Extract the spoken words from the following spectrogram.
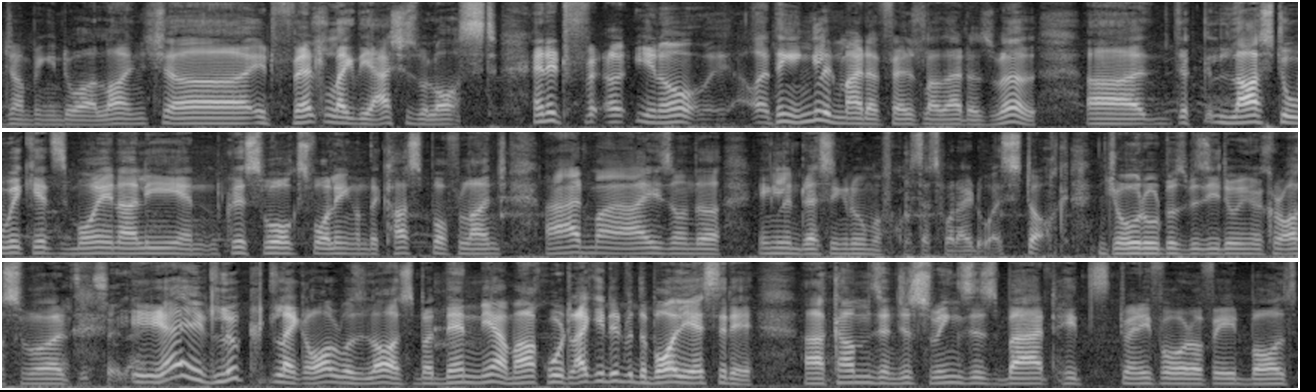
jumping into our lunch, uh, it felt like the Ashes were lost. And it, uh, you know, I think England might have felt like that as well. Uh, the last two wickets, Moeen Ali and Chris Woakes falling on the cusp of lunch. I had my eyes on the England dressing room. Of course, that's what I do. I stalk. Joe Root was busy doing a crossword. Yeah, it looked like all was lost. But then, yeah, Mark Wood, like he did with the ball yesterday, uh, comes and just swings his bat, hits 24 of 8 balls.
